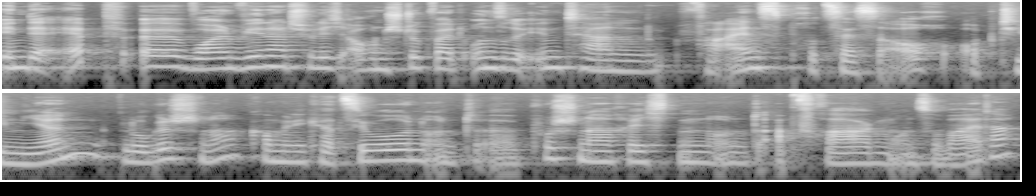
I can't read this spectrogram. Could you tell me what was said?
In der App äh, wollen wir natürlich auch ein Stück weit unsere internen Vereinsprozesse auch optimieren, logisch, ne? Kommunikation und äh, Push-Nachrichten und Abfragen und so weiter.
